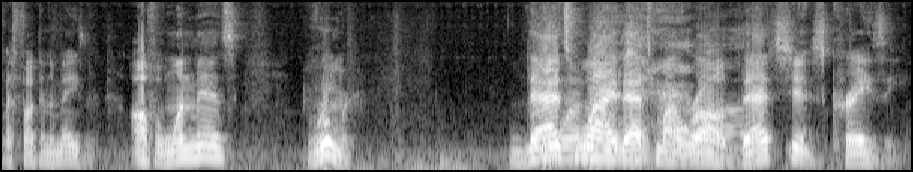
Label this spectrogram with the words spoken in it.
That's fucking amazing. Off of one man's rumor. That's one why that's my raw. That shit's crazy.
